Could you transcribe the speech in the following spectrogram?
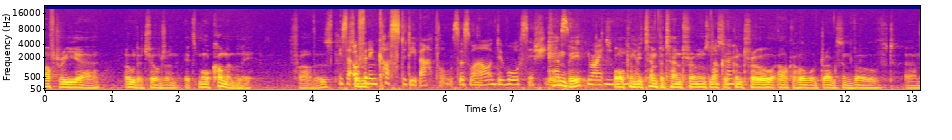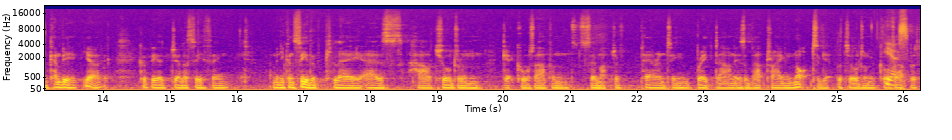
after a year, older children, it's more commonly fathers. Is that So often in custody battles as well, divorce issues? Can be. Right. or can yeah. be temper tantrums, loss Okay. of control, alcohol or drugs involved. Um, can be, yeah, could be a jealousy thing. I mean, you can see the play as how children get caught up, and so much of parenting breakdown is about trying not to get the children caught Yes. up. But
